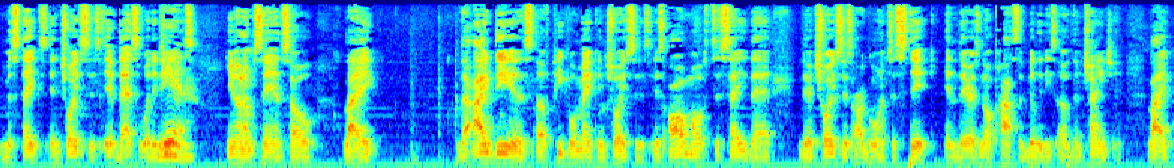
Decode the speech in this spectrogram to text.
mistakes and choices if that's what it is. Yeah. You know what I'm saying? So, like, the ideas of people making choices is almost to say that their choices are going to stick and there's no possibilities of them changing. Like,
